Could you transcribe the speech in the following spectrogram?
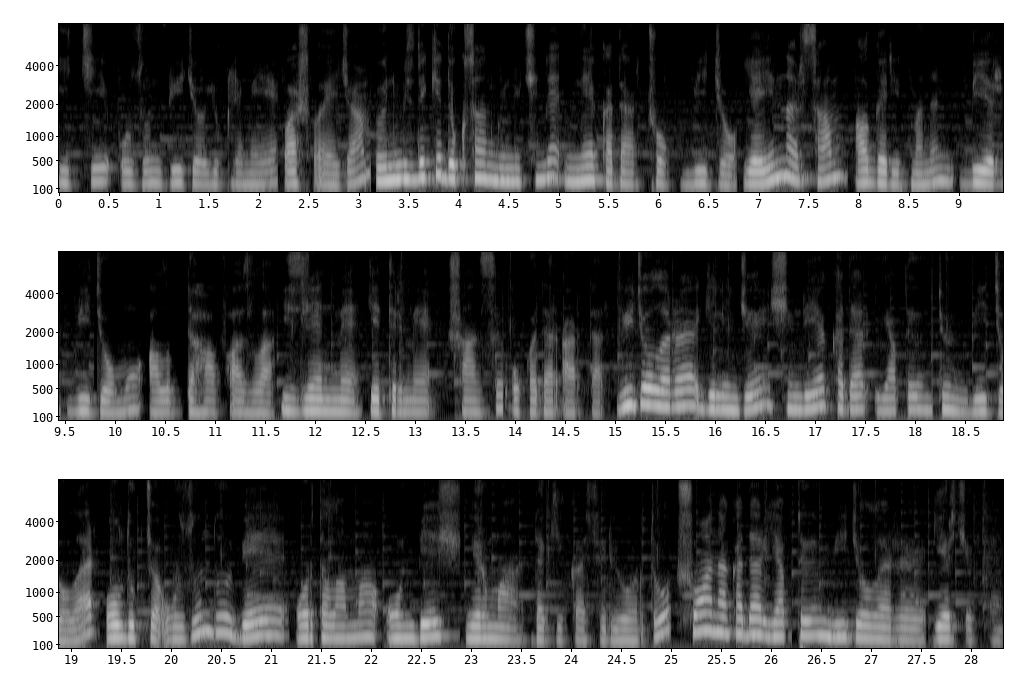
2 uzun video yüklemeye başlayacağım. Önümüzdeki 90 gün içinde ne kadar çok video yayınlarsam algoritmanın bir videomu alıp daha fazla izlenme getirme şansı o kadar artar. Videolara gelince şimdiye kadar yaptığım tüm videolar oldukça uzundu ve ortalama 15-20 dakika sürüyordu. Şu ana kadar yaptığım videoları gerçekten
